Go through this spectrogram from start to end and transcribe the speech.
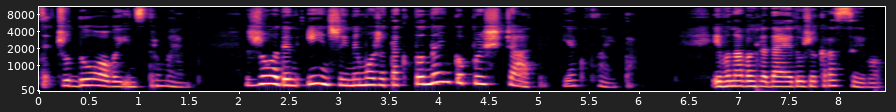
Це чудовий інструмент. Жоден інший не може так тоненько пищати, як флейта. І вона виглядає дуже красиво.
